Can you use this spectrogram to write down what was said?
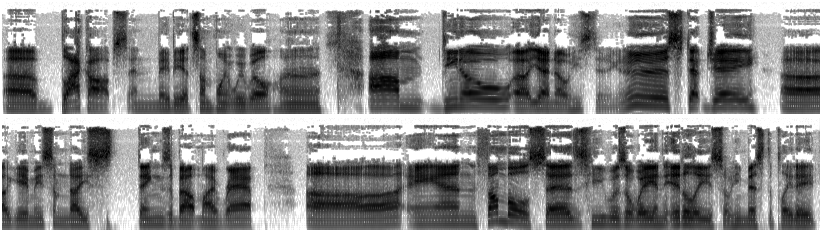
Black Ops, and maybe at some point we will. Um, Dino, yeah, no, he's. Uh, Step J uh, gave me some nice things about my rap. Uh, and Thumble says he was away in Italy, so he missed the play date.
